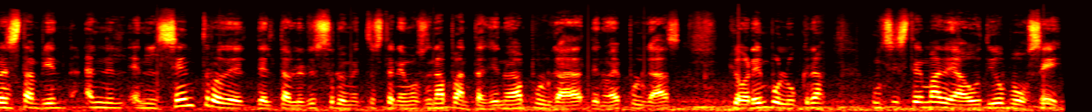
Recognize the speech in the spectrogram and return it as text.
Entonces también en el, centro del tablero de instrumentos tenemos una pantalla de 9, pulgadas, de 9 pulgadas que ahora involucra un sistema de audio Bose.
